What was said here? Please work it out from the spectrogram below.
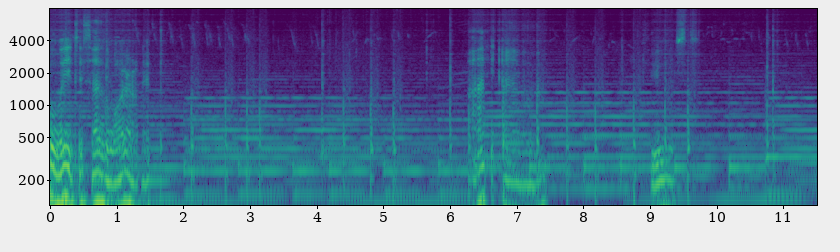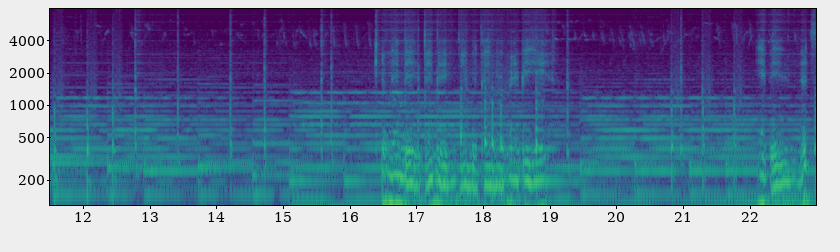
Oh wait, this has water on it. I am confused. Okay, maybe, maybe, maybe, maybe, maybe, maybe this.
